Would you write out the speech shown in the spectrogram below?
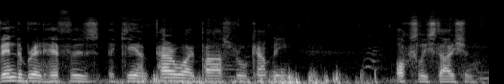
vendor bred heifers account Paraway Pastoral Company, Oxley Station.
